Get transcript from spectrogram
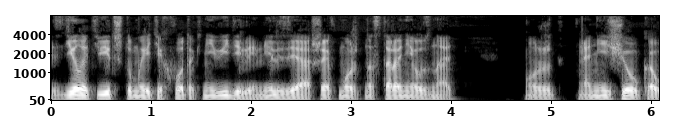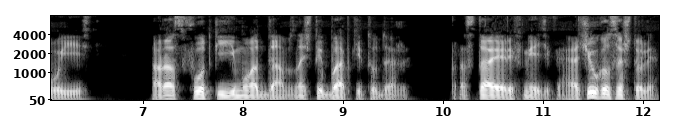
Сделать вид, что мы этих фоток не видели, нельзя, шеф может на стороне узнать. Может, они еще у кого есть. А раз фотки ему отдам, значит и бабки туда же. Простая арифметика. Очухался, что ли?»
